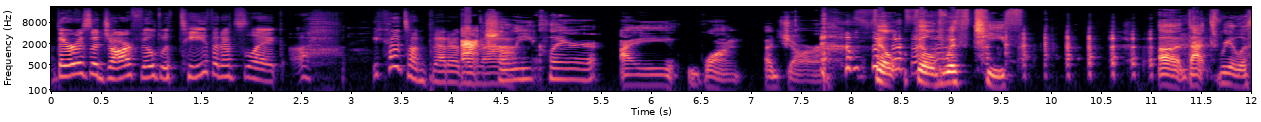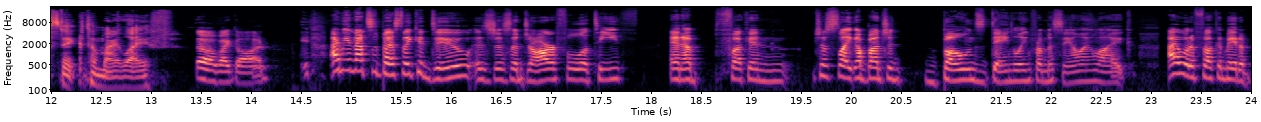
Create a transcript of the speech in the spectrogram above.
there is a jar filled with teeth, and it's like, ugh, you could have done better than actually claire i want a jar filled filled with teeth uh that's realistic to my life. Oh my god. I mean, that's the best they could do is just a jar full of teeth and a fucking just like a bunch of bones dangling from the ceiling. Like, I would have fucking made a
